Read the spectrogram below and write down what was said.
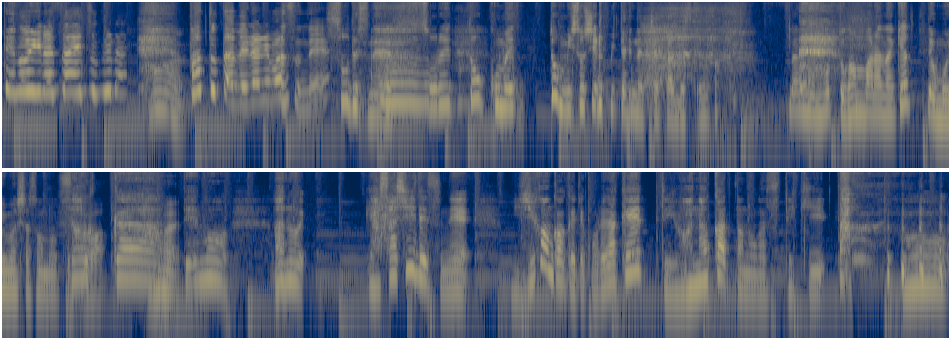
手のひらサイズぐらい。はパッと食べられますね。い、そうですうねん。それと米と味噌汁みたいになっちゃったんですけど。なのでもっと頑張らなきゃって思いましたその時そはっか、はい。でもあの優しいですね。2時間かけてこれだけって言わなかったのが素敵。うん。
